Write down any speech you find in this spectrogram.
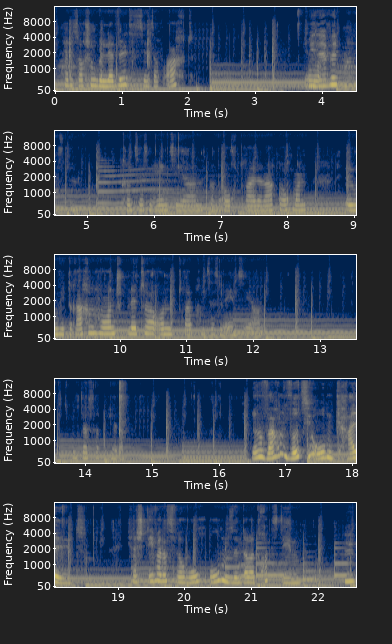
Ich hatte es auch schon gelevelt, ist jetzt auf 8. Wie Ja, levelt man es denn? Prinzessin Enzian. Man braucht drei. Danach braucht man irgendwie Drachenhornsplitter und drei Prinzessin Enzian. Und das hat mich halt. Junge, warum wird's hier oben kalt? Ich verstehe mal, dass wir hoch oben sind, aber trotzdem. Hm.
